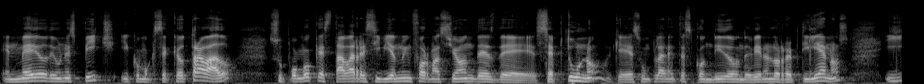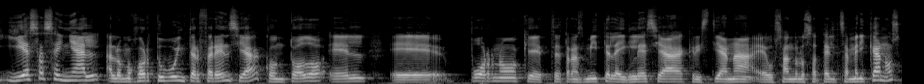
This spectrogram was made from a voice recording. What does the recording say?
en medio de un speech y como que se quedó trabado. Supongo que estaba recibiendo información desde Septuno, que es un planeta escondido donde vienen los reptilianos, y, esa señal a lo mejor tuvo interferencia con todo el... Eh, porno que se transmite la iglesia cristiana eh, usando los satélites americanos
